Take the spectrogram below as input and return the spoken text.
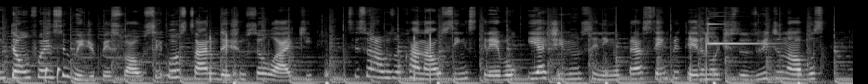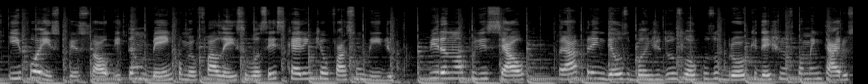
Então foi esse o vídeo, pessoal. Se gostaram, deixe o seu like. Se são novos no canal, se inscrevam e ativem o sininho para sempre ter notícias dos vídeos novos. E foi isso, pessoal. E também, como eu falei, se vocês querem que eu faça um vídeo virando uma policial para prender os bandidos loucos do Brook, deixe nos comentários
